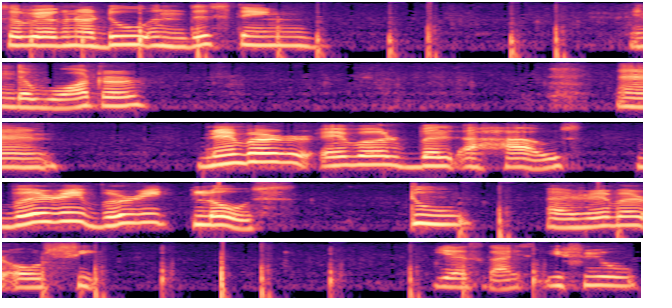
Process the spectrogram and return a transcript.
so we are gonna do in this thing in the water and never ever build a house very very close to a river or sea yes guys if you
